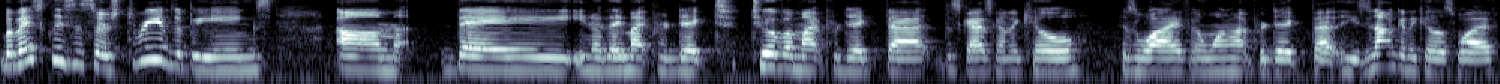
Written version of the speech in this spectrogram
but basically, since there's three of the beings, um, they, you know, they might predict, two of them might predict that this guy's going to kill his wife and one might predict that he's not going to kill his wife.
